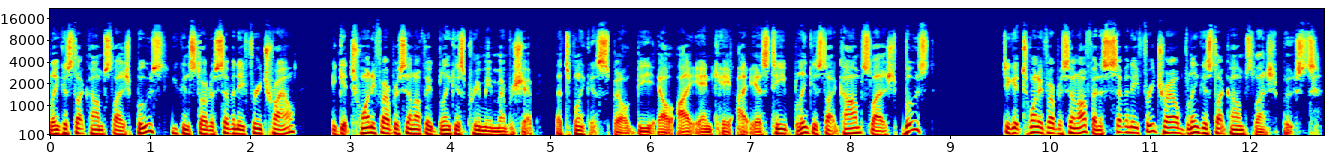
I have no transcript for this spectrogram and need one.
Blinkist.com slash boost. You can start a seven day free trial and get 25% off a Blinkist premium membership. That's Blinkist, spelled B L I N K I S T. Blinkist.com slash boost to get 25% off and a seven day free trial. Blinkist.com slash boost.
